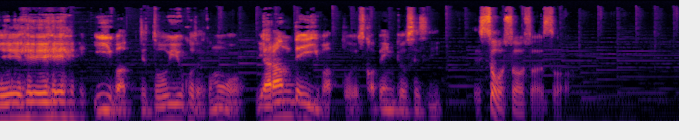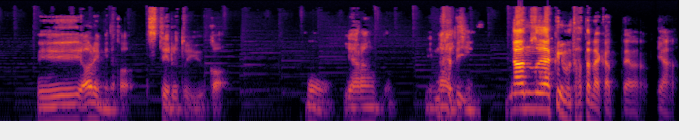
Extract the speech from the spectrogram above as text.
ええいいわってどういうことですか？もうやらんでいいわってことですか？勉強せずに。そうそうそうそう。ええある意味なんか捨てるというか、もうやらん、ない人生何の役にも立たなかったよ。いや、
